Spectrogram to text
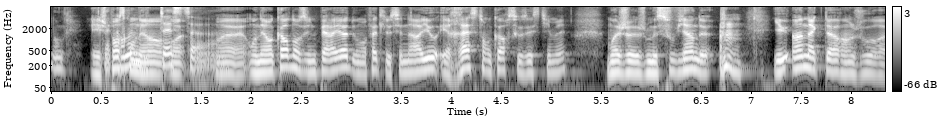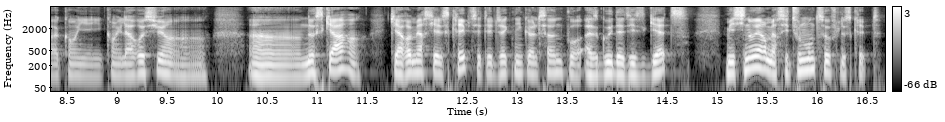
Donc, Et je pense qu'on est, en- ouais, euh. ouais, on est encore dans une période où en fait le scénario est, reste encore sous-estimé. Moi, je, je me souviens de, il y a eu un acteur un jour euh, quand il, quand il a reçu un, un Oscar qui a remercié le script, c'était Jack Nicholson pour As Good as It Gets. Mais sinon, il remercie tout le monde sauf le script.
